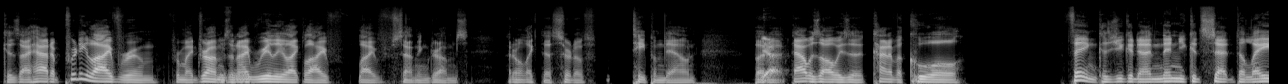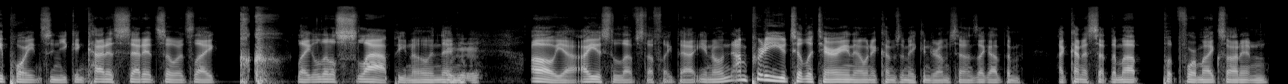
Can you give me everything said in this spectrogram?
because I had a pretty live room for my drums, and I really like live live sounding drums. I don't like to sort of tape them down, but Yeah. uh, that was always a kind of a cool thing because you could and then you could set delay points and you can kind of set it so it's like like a little slap, you know, and then. Mhm. Oh yeah, I used to love stuff like that. You know, and I'm pretty utilitarian now when it comes to making drum sounds. I got them. I kind of set them up, put four mics on it, and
